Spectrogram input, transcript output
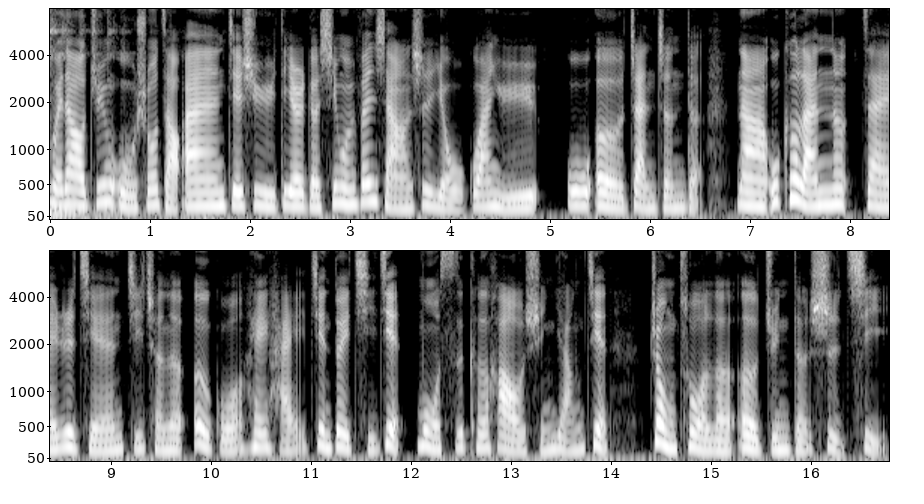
回到军武说早安，接续第二个新闻分享是有关于乌俄战争的。那乌克兰呢，在日前击沉了俄国黑海舰队旗舰莫斯科号巡洋舰，重挫了俄军的士气，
